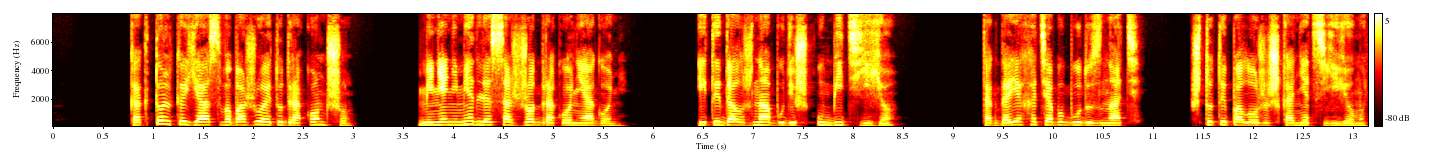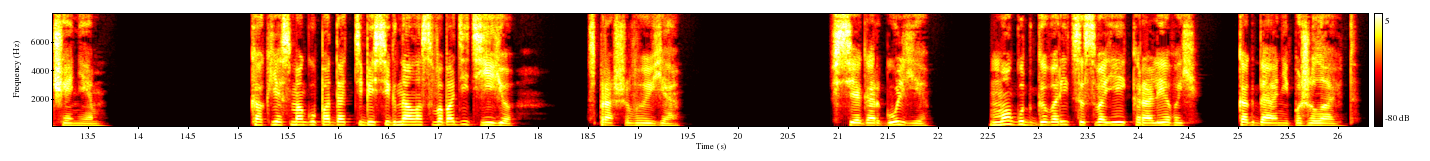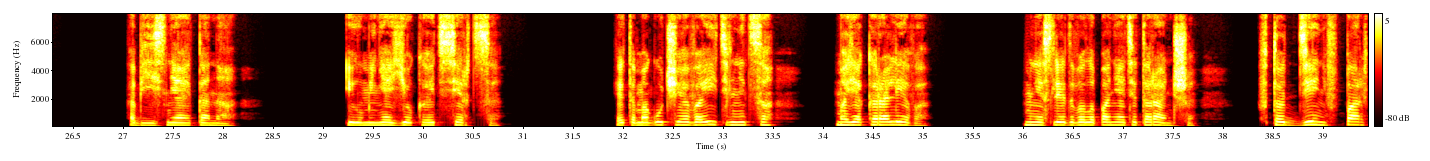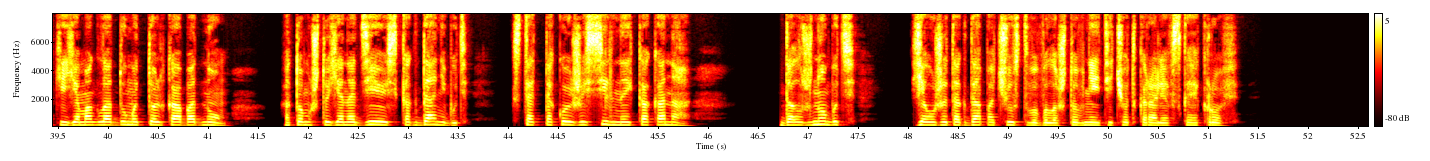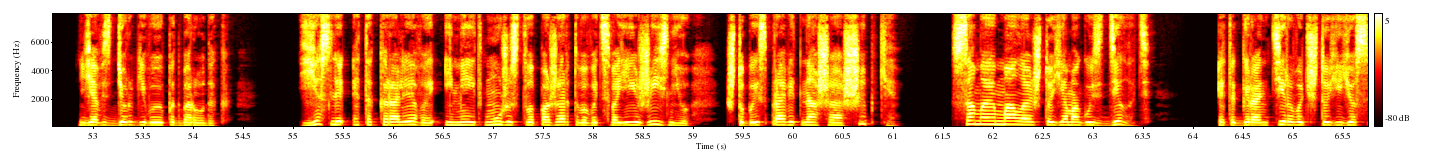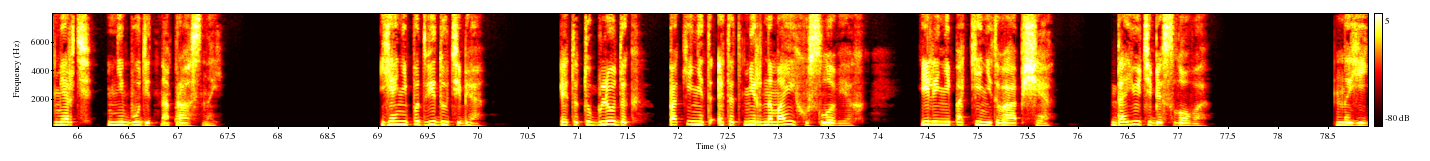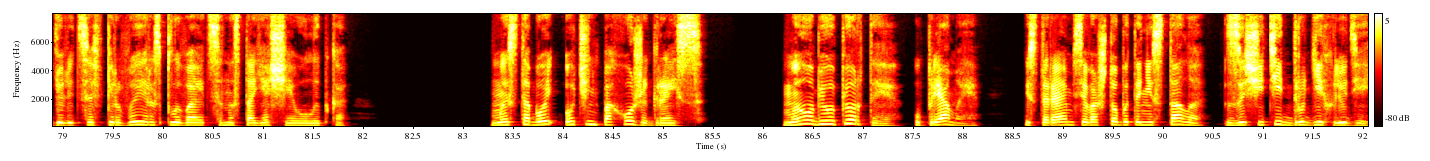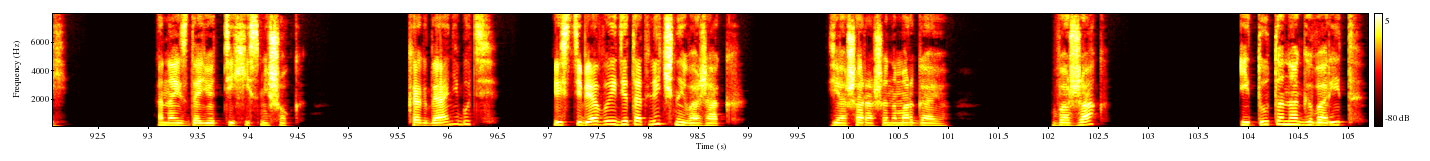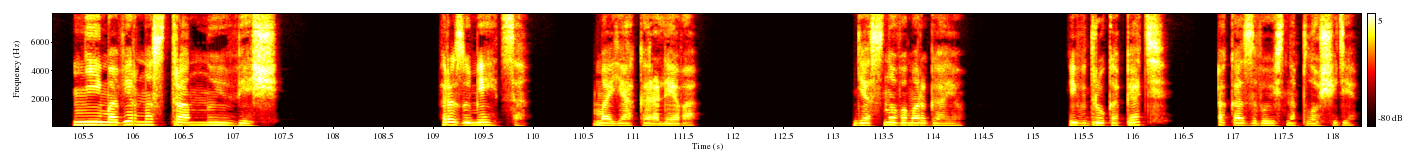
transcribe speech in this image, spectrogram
Как только я освобожу эту драконшу, меня немедля сожжет драконий огонь и ты должна будешь убить ее. Тогда я хотя бы буду знать, что ты положишь конец ее мучениям. «Как я смогу подать тебе сигнал освободить ее?» — спрашиваю я. Все горгульи могут говорить со своей королевой, когда они пожелают, — объясняет она. И у меня ёкает сердце. Эта могучая воительница — моя королева. Мне следовало понять это раньше. В тот день в парке я могла думать только об одном — о том, что я надеюсь когда-нибудь стать такой же сильной, как она. Должно быть, я уже тогда почувствовала, что в ней течет королевская кровь. Я вздергиваю подбородок. Если эта королева имеет мужество пожертвовать своей жизнью, чтобы исправить наши ошибки, самое малое, что я могу сделать, это гарантировать, что ее смерть не будет напрасной. Я не подведу тебя. Этот ублюдок покинет этот мир на моих условиях или не покинет вообще. Даю тебе слово. На ее лице впервые расплывается настоящая улыбка. Мы с тобой очень похожи, Грейс. Мы обе упертые, упрямые и стараемся во что бы то ни стало защитить других людей. Она издает тихий смешок. «Когда-нибудь из тебя выйдет отличный вожак». Я ошарашенно моргаю. «Вожак?» И тут она говорит неимоверно странную вещь. «Разумеется, моя королева». Я снова моргаю. И вдруг опять оказываюсь на площади.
